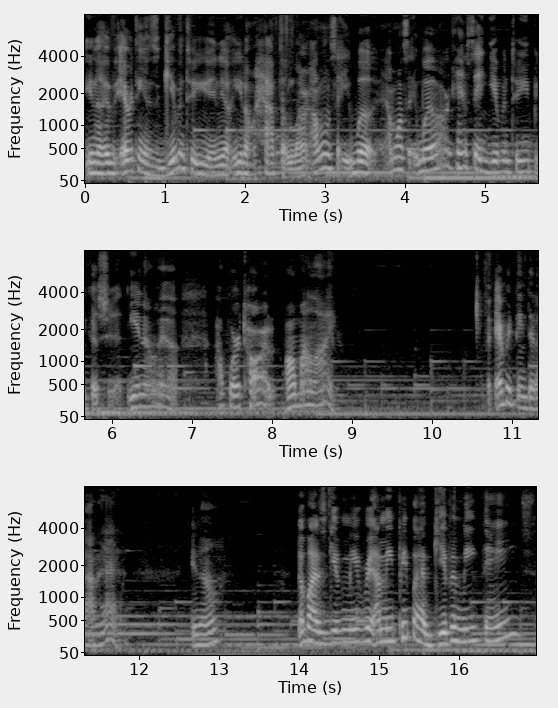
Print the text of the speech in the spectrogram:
You know, if everything is given to you and you, don't have to learn, I won't say, well, I won't say, well, I can't say given to you because you know, I've worked hard all my life for everything that I've had, you know. Nobody's giving me, I mean, people have given me things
